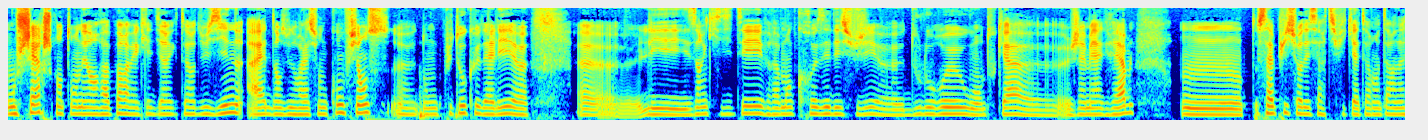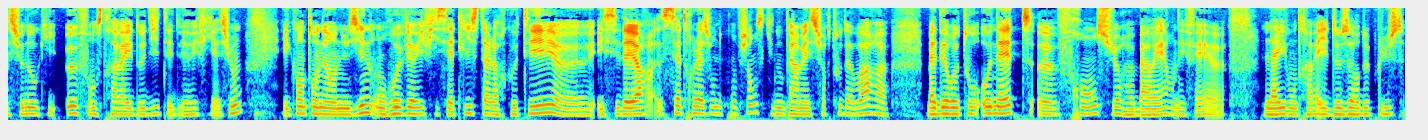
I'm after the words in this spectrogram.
on, cherche, quand on est en rapport avec les directeurs d'usine, à être dans une relation de confiance. Euh, donc plutôt que d'aller euh, les inquisiter, vraiment creuser des sujets douloureux ou en tout cas jamais agréables, on s'appuie sur des certificateurs internationaux qui, eux, font ce travail d'audit et de vérification. Et quand on est en usine, on revérifie cette liste à leur côté. et c'est d'ailleurs cette relation de confiance qui nous permet surtout d'avoir bah, des retours honnêtes euh, franc sur, euh, bah ouais, en effet, euh, là, ils vont travailler deux heures de plus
